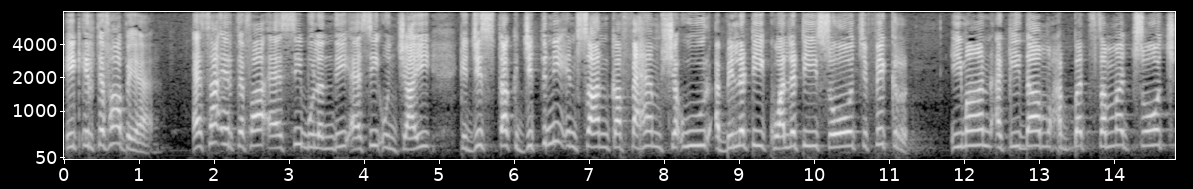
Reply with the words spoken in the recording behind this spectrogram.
ایک ارتفاع پہ ہے۔ ایسا ارتفاع، ایسی بلندی، ایسی اونچائی کہ جس تک جتنی انسان کا فہم، شعور ابلٹی کوالٹی سوچ، فکر، ایمان، عقیدہ، محبت، سمجھ، سوچ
